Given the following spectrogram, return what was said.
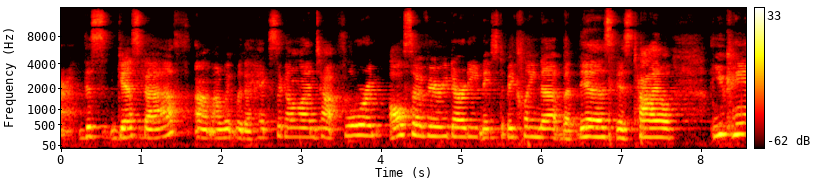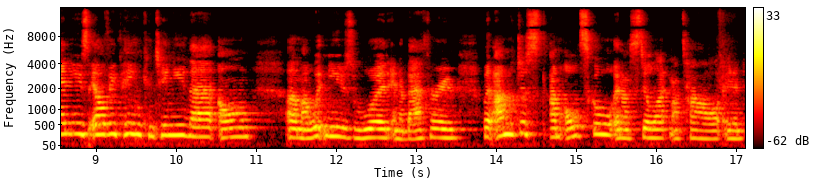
All right, this guest bath, um, I went with a hexagon type flooring. Also very dirty, needs to be cleaned up. But this is tile. You can use LVP and continue that on um, I wouldn't use wood in a bathroom, but I'm just, I'm old school and I still like my tile and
